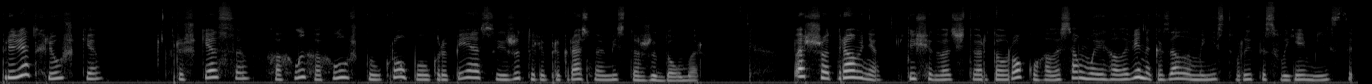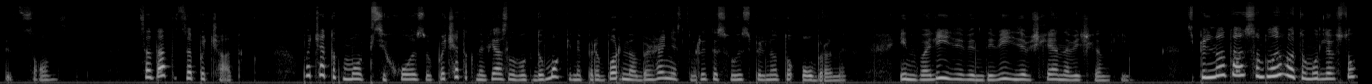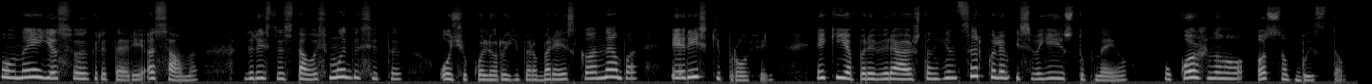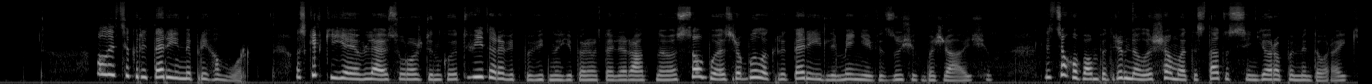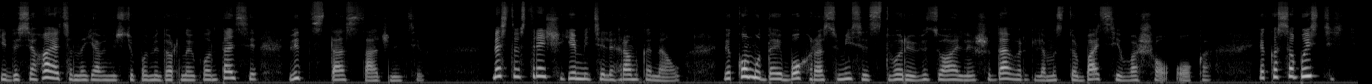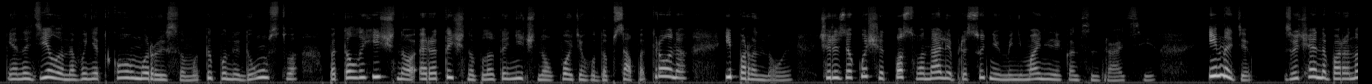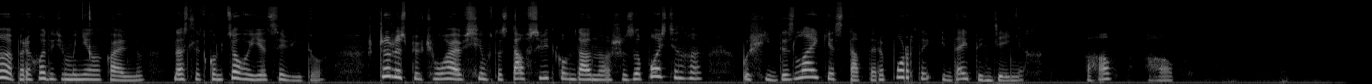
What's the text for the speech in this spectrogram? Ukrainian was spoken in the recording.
Привет, хрюшки, хрюшкеси, хахли, хахлушки, укропи, укропєси і жителі прекрасного міста Житомир. 1 травня 2024 року голоса в моїй голові наказали мені створити своє місце під сонцем. Ця дата це початок. Початок мого психозу, початок нав'язливих думок і непереборне бажання створити свою спільноту обраних інвалідів, індивідів, членів і членкінь. Спільнота особлива, тому для вступу в неї є свої критерії, а саме зріст від 180, очі кольору гіперборейського неба і різкий профіль, який я перевіряю штангенциркулем і своєю ступнею, у кожного особисто. Але ці критерії не приговор. Оскільки я являюсь урожденкою Твіттера, відповідно гіпертолерантною особою, я зробила критерії для менее везучих бажаючих. Для цього вам потрібно лише мати статус сеньора помідора, який досягається наявністю помідорної плантації від 100 саджанців. Місто встречі є мій телеграм-канал, в якому, дай Бог, раз в місяць створюю візуальний шедевр для мастурбації вашого ока. Як особистість я наділена винятковими рисами типу недоумства, патологічного, еретично платонічного потягу до пса патрона і параної, через яку щитпост в аналі присутній в мінімальній концентрації. Іноді, звичайна параноя переходить в маніакальну, наслідком цього є це відео. Щиро співчуваю всім, хто став свідком даного шизопостінга, пишіть дизлайки, ставте репорти і дайте денег. Гав, гав.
